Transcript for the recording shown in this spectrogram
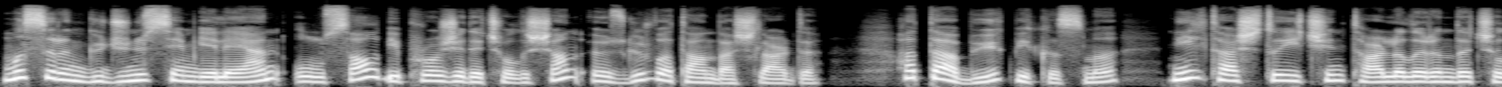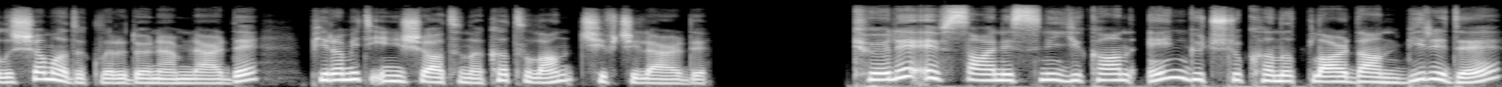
Mısır'ın gücünü simgeleyen ulusal bir projede çalışan özgür vatandaşlardı. Hatta büyük bir kısmı Nil taştığı için tarlalarında çalışamadıkları dönemlerde piramit inşaatına katılan çiftçilerdi. Köle efsanesini yıkan en güçlü kanıtlardan biri de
